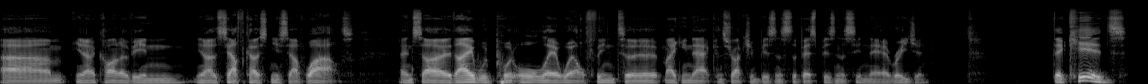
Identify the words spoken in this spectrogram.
um, you know, kind of in, you know, the south coast of New South Wales. And so they would put all their wealth into making that construction business the best business in their region. Their kids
